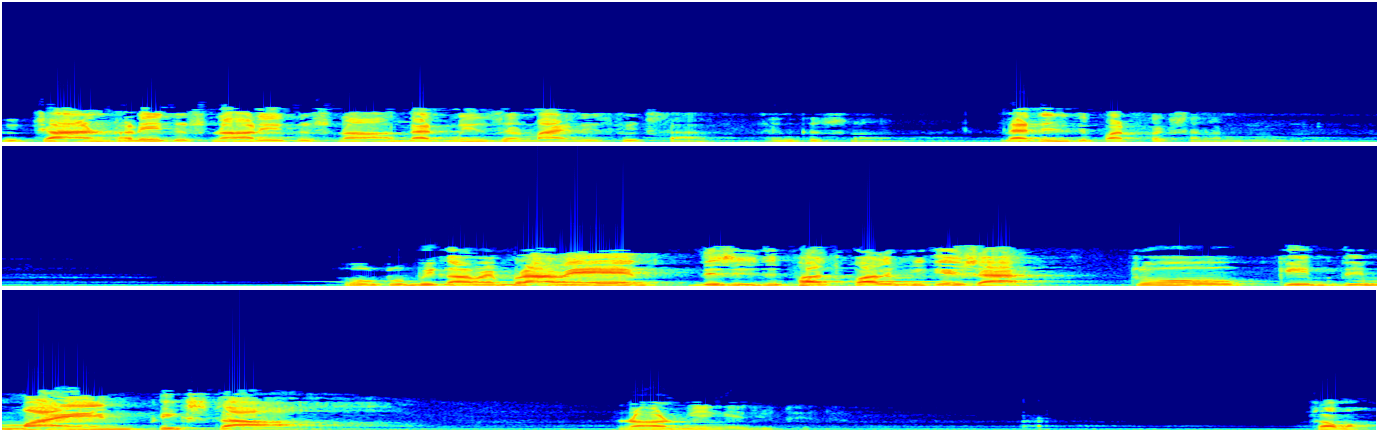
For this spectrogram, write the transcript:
you chant Hare Krishna, Hare Krishna, that means your mind is fixed up in Krishna. That is the perfection of yoga. So to become a Brahmin, this is the first qualification, to keep the mind fixed up, not being agitated. Sama.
